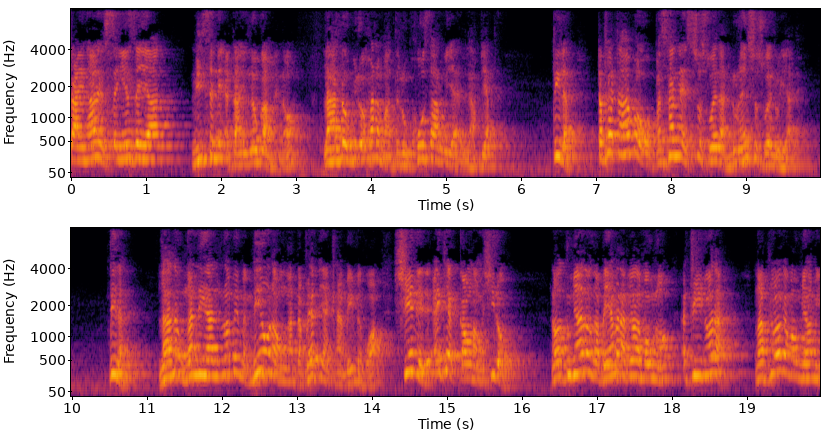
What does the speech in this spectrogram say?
ကင်ထားတဲ့စရင်စရာနီးစနစ်အတိုင်းလောက်ကမယ်နော်လာလောက်ပြီးတော့ဟာတမှာသူတို့ခိုးစားလို့ရတယ်လာပြတိလားတစ်ဖက်သားပေါ်ဗဇက်နဲ့ဆွတ်ဆွဲတာလူတိုင်းဆွတ်ဆွဲလို့ရတယ်တိလား လာတော့ငါနေရာလွှဲပေးမယ်မင်းအောင်တော့ငါတစ်ဖက်ပြန်ခံပေးမယ်ကွာရှင်းနေတယ်အဲ့ထက်ကောင်းတာမရှိတော့ဘူးနော်သူများတော့ငါဘယ်မှမပြောတာမဟုတ်နော်အတီပြောတာငါပြောကြမောင်များပြီ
